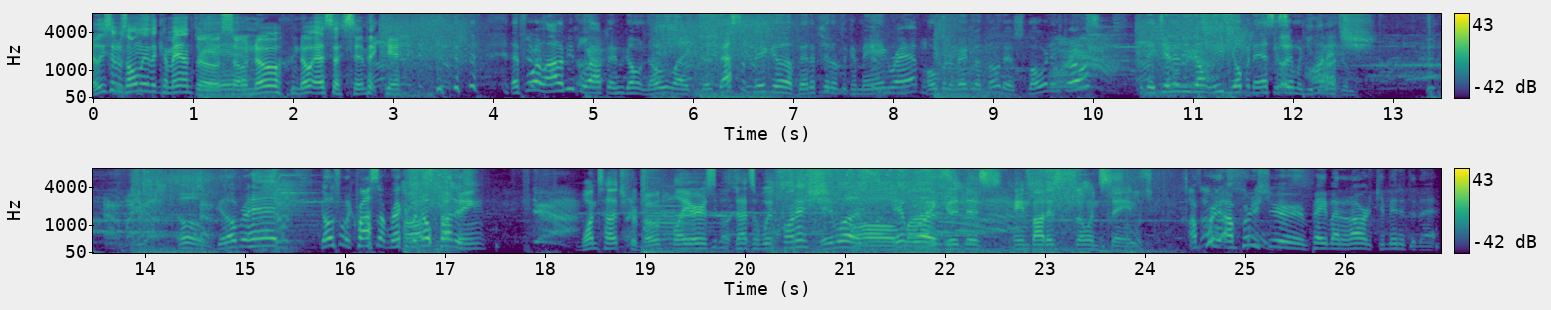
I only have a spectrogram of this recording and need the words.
At least it was only the command throw, so no no SSM again. And for a lot of people out there who don't know, like the, that's the big uh, benefit of the command grab over the regular throw. They're slower than throws, but they generally don't leave you open to SSM when you dodge them. Oh, good overhead. Goes for the cross up record, but no Cross punish. nothing. One touch for both players. That's a whip punish. It was. Oh It my was. goodness. Painbot is so insane. I'm pretty. I'm pretty sure Painbot had already committed to that,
